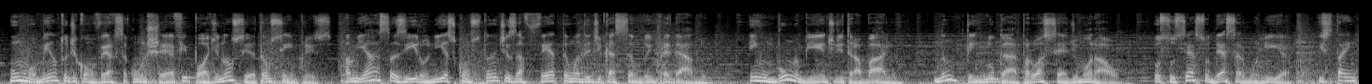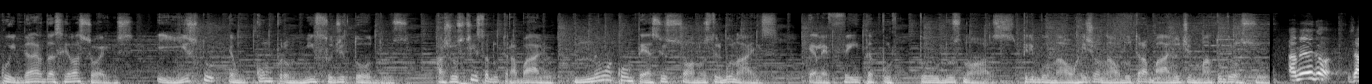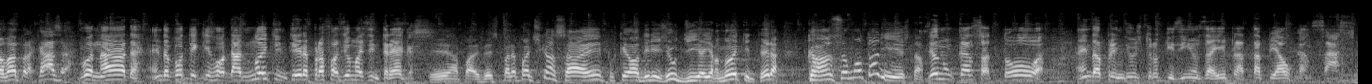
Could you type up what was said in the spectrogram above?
Um momento de conversa com o chefe pode não ser tão simples. Ameaças e ironias constantes afetam a dedicação do empregado. Em um bom ambiente de trabalho, não tem lugar para o assédio moral. O sucesso dessa harmonia está em cuidar das relações. E isto é um compromisso de todos. A justiça do trabalho não acontece só nos tribunais. Ela é feita por todos nós. Tribunal Regional do Trabalho de Mato Grosso. Amigo, já vai para casa? Vou nada. Ainda vou ter que rodar a noite inteira para fazer umas entregas. Ê, rapaz, vê se para pra descansar, hein? Porque ó, dirigir o dia e a noite inteira cansa o motorista. Eu não canso à toa. Ainda aprendi uns truquezinhos aí para tapear o cansaço.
